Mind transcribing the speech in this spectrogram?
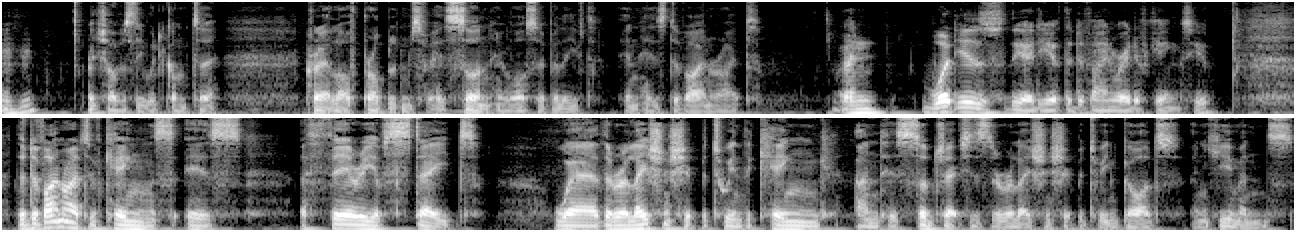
mm-hmm. which obviously would come to create a lot of problems for his son, who also believed in his divine right. And what is the idea of the divine right of kings, Huw? The divine right of kings is a theory of state where the relationship between the king and his subjects is the relationship between God and humans,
